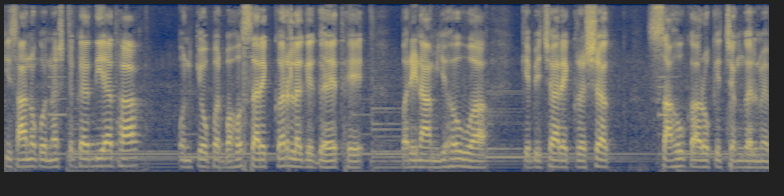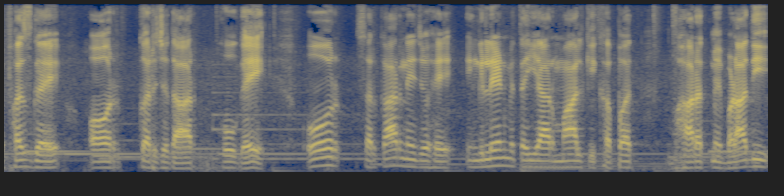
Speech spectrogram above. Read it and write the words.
किसानों को नष्ट कर दिया था। उनके ऊपर बहुत सारे कर लगे गए थे। परिणाम यह हुआ कि बेचारे कृषक साहूकारों के चंगल में फंस गए और कर्जदार हो गए। और सरकार ने जो है, इंग्लैंड में तैयार माल की खपत भारत में बढ़ा दी,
